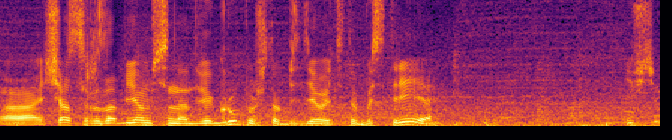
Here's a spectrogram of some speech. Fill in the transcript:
А, сейчас разобьемся на две группы, чтобы сделать это быстрее. И все.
